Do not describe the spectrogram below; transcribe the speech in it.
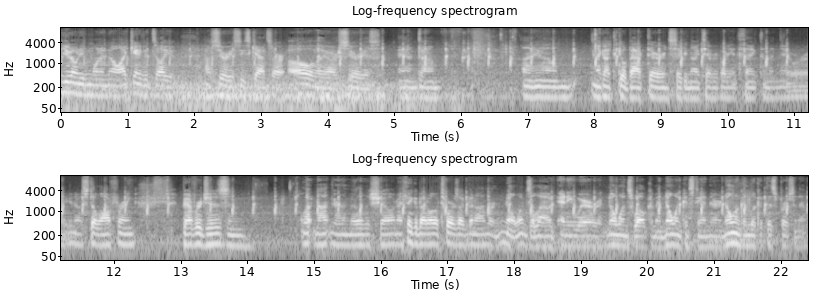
You don't even want to know. I can't even tell you how serious these cats are. Oh, they are serious. And um, I um, I got to go back there and say goodnight to everybody and thank them. And they were, you know, still offering beverages and whatnot during the middle of the show. And I think about all the tours I've been on where no one's allowed anywhere and no one's welcome and no one can stand there and no one can look at this person. And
